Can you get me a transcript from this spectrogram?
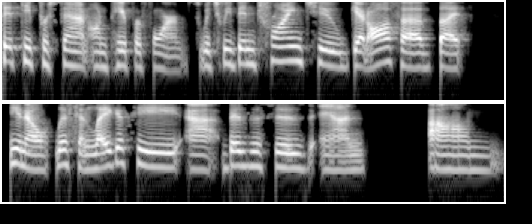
50% on paper forms, which we've been trying to get off of. But, you know, listen, legacy uh, businesses and um,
